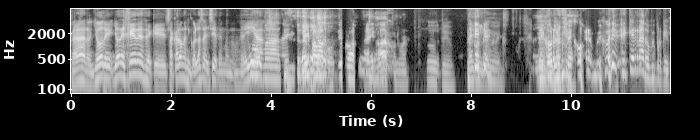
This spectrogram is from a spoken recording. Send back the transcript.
Claro, yo, de, yo dejé desde que sacaron a Nicolás del 7, mano. De ahí, Uh, ya- mano, ahí, ahí para abajo, de ahí para abajo. ahí para abajo. Uh, tío. No encontré. Mejor, mejor, mejor. Es que es raro, pe, porque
